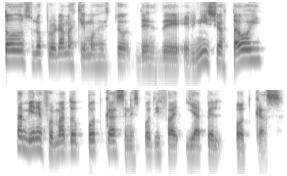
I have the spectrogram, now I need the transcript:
todos los programas que hemos hecho desde el inicio hasta hoy, también en formato podcast en Spotify y Apple Podcasts.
